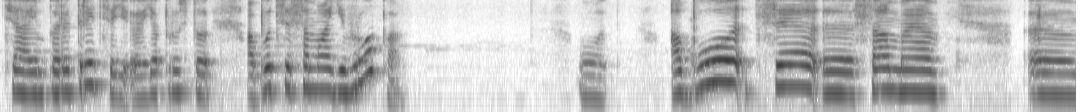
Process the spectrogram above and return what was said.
ця імператриця, я просто, або це сама Європа, от, або це е, саме е,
